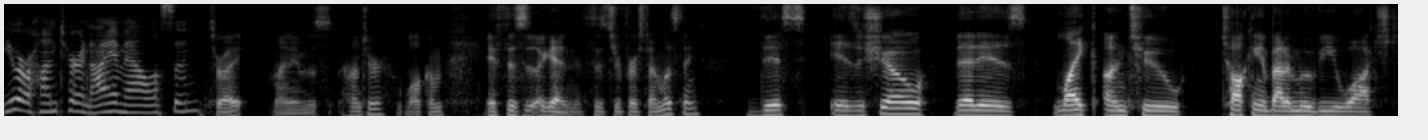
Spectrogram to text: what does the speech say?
You are Hunter and I am Allison. that's right. My name is Hunter. Welcome. If this is, again, if this is your first time listening, this is a show that is like unto talking about a movie you watched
